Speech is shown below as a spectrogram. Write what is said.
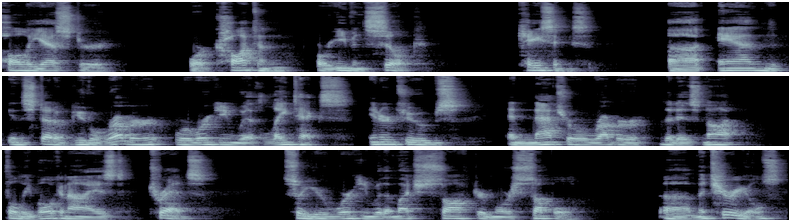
polyester or cotton or even silk casings. Uh, and instead of butyl rubber, we're working with latex inner tubes and natural rubber that is not fully vulcanized treads. So you're working with a much softer, more supple uh, materials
